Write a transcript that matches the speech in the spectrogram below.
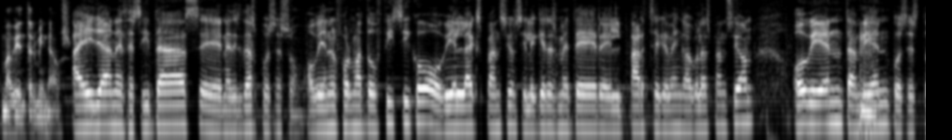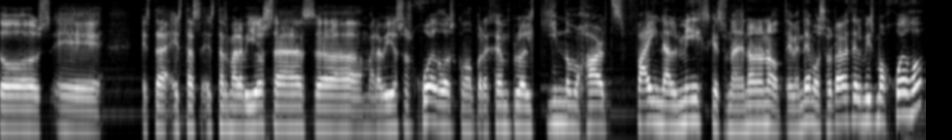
más bien terminados. Ahí ya necesitas, eh, necesitas pues eso, o bien el formato físico, o bien la expansión si le quieres meter el parche que venga con la expansión, o bien también mm. pues estos... Eh, estas, estas maravillosas, ah, maravillosos juegos, como por ejemplo el Kingdom Hearts Final Mix, que es una de no, no, no, te vendemos otra vez el mismo juego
